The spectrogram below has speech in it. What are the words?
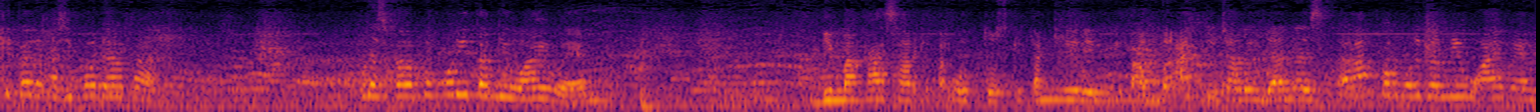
kita udah kasih modal kan udah sekolah pemuritan di YWM di Makassar kita utus, kita kirim, kita bantu cari dana sekolah pemuritan di YWM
